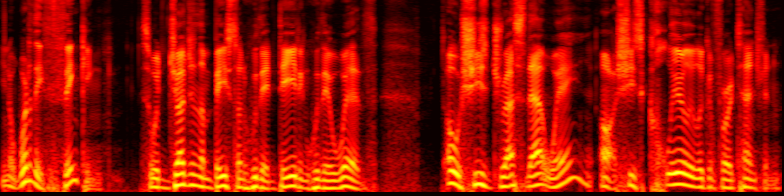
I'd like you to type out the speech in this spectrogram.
You know, what are they thinking? So we're judging them based on who they're dating, who they're with. Oh, she's dressed that way? Oh, she's clearly looking for attention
